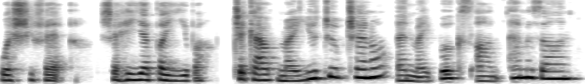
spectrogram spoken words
والشفاء شهية طيبة Check out my YouTube channel and my books on Amazon.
